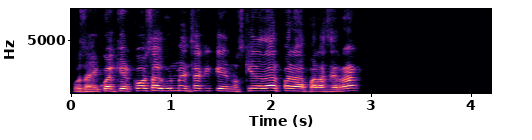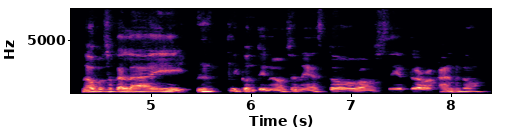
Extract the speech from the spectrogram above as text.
Pues ahí cualquier cosa, algún mensaje que nos quiera dar para, para cerrar. No, pues ojalá y, y continuemos en esto, vamos a seguir trabajando.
